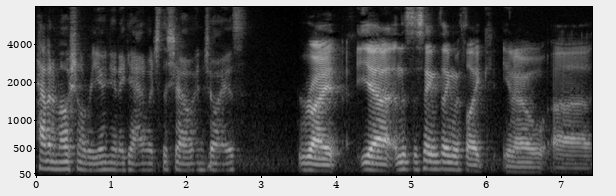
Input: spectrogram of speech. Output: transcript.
have an emotional reunion again, which the show enjoys. Right. Yeah, and it's the same thing with like you know, uh,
